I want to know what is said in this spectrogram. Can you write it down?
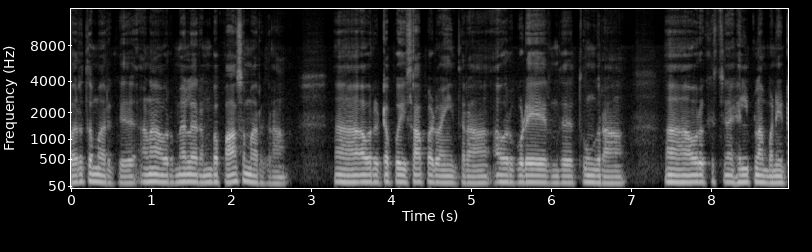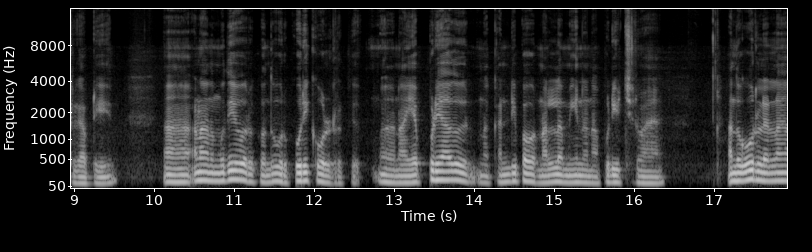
வருத்தமாக இருக்குது ஆனால் அவர் மேலே ரொம்ப பாசமாக இருக்கிறான். அவர்கிட்ட போய் சாப்பாடு வாங்கி தரான். அவர் கூடயே இருந்து தூங்குறான். அவருக்கு சின்ன ஹெல்ப்லாம் பண்ணிட்டுருக்காப்படி. ஆனால் அந்த முதியவருக்கு வந்து ஒரு குறிக்கோள் இருக்குது நான் எப்படியாவது நான் கண்டிப்பாக ஒரு நல்ல மீனை நான் பிடிச்சிருவேன். அந்த ஊர்லெல்லாம்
